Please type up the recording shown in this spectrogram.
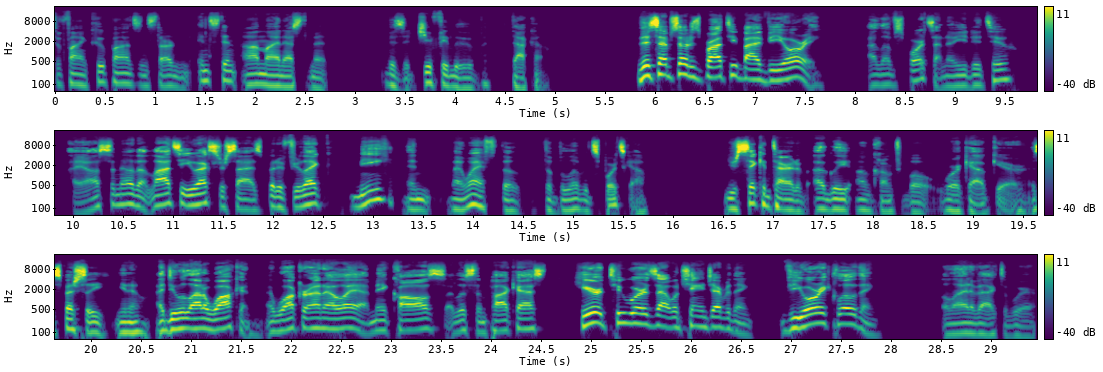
To find coupons and start an instant online estimate, visit jiffylube.com. This episode is brought to you by Vuori. I love sports. I know you do too. I also know that lots of you exercise, but if you're like me and my wife, the the beloved sports gal, you're sick and tired of ugly, uncomfortable workout gear. Especially, you know, I do a lot of walking. I walk around LA. I make calls. I listen to podcasts. Here are two words that will change everything: Vuori clothing, a line of activewear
